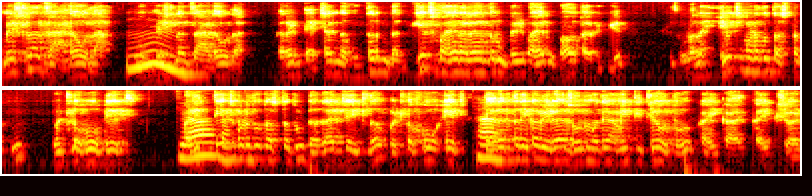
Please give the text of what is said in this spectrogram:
उमेशला जाणवला. उमेशला जाणवला. कारण त्याच्यानंतर लगेच बाहेर आल्यानंतर उमेश बाहेर उभा होता विकेट थोडाला हेच म्हणत होत असता तू? म्हटलं हो हेच. आणि तेच म्हणत होत असता तू ढगांच्या इथलं. म्हटलं हो हेच. त्यानंतर एका वेगळ्या झोनमध्ये आम्ही तिथे होतो काही काळ काही क्षण.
